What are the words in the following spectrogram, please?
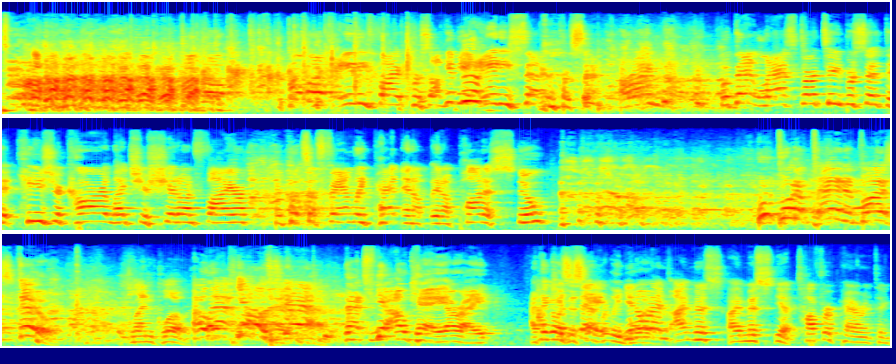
How about 85%? I'll give you 87%, all right? But that last 13% that keys your car, lights your shit on fire, and puts a family pet in a, in a pot of stew. Who put a pen in a that pot of stew? Glenn Close. Oh, that, Close, yeah. That's yeah. Okay, all right. I think it was a just saying, separately. You know what boiled. I, I miss? I miss yeah, tougher parenting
